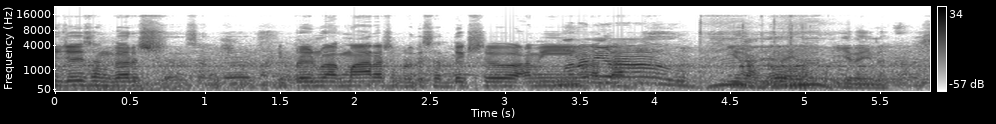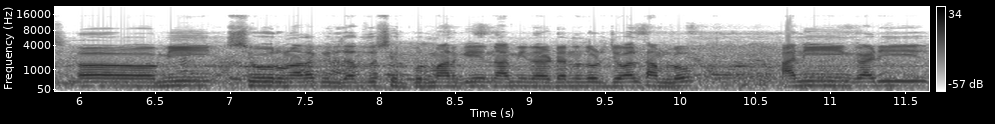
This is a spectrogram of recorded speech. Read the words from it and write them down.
जय संघर्ष. मी प्रवीण वाघ महाराष्ट्र प्रदेश अध्यक्ष आम्ही आता ये ना, ये ना, ये ना. अ, मी शिवरून आता घरी जात होतो शिरपूर मार्गे. आम्ही नरड्यानजवळ जेवायला थांबलो. आणि गाडी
